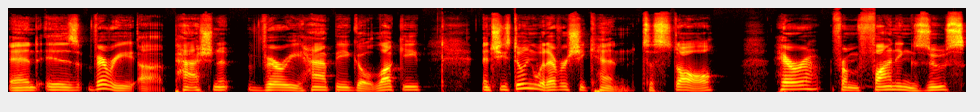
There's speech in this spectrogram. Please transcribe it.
and is very uh, passionate, very happy go lucky, and she's doing whatever she can to stall Hera from finding Zeus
